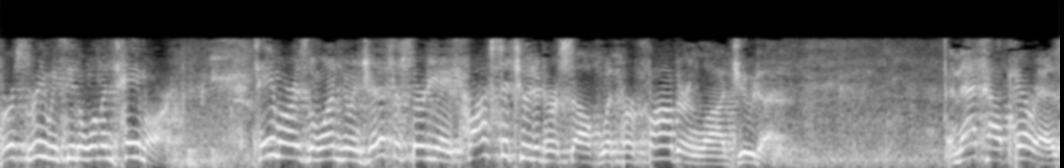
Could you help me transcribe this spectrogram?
Verse 3, we see the woman Tamar. Tamar is the one who in Genesis 38 prostituted herself with her father-in-law, Judah. And that's how Perez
